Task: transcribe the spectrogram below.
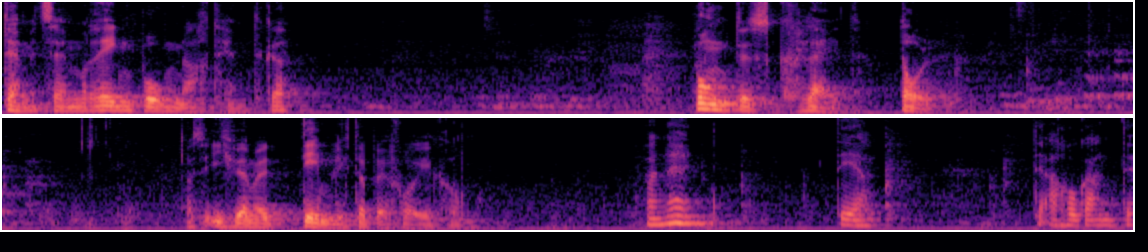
Der mit seinem Regenbogennachthemd. Gell? Buntes Kleid. Toll. Also ich wäre mir dämlich dabei vorgekommen. Aber nein, der, der Arrogante,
